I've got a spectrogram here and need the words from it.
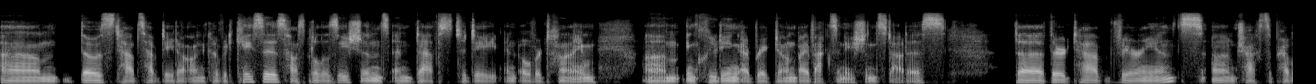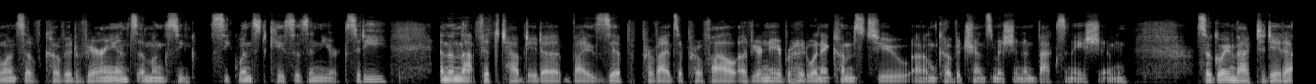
Um, those tabs have data on COVID cases, hospitalizations, and deaths to date and over time, um, including a breakdown by vaccination status. The third tab, variants, um, tracks the prevalence of COVID variants among sequenced cases in New York City. And then that fifth tab, data by zip, provides a profile of your neighborhood when it comes to um, COVID transmission and vaccination. So going back to data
